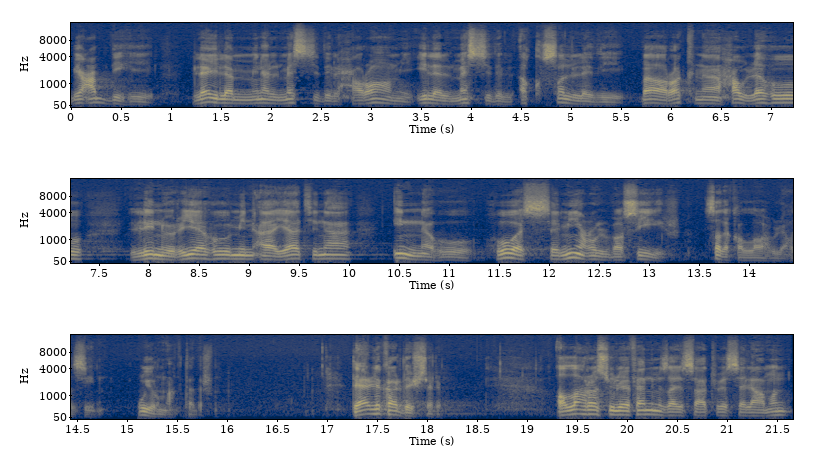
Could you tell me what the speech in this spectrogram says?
bi'abdihi leylen minel mescidil harami ilel mescidil aksallezi barakna havlehu linuriyehu min ayatina innehu huves semi'ul basir. Sadakallahul azim. Buyurmaktadır. Değerli kardeşlerim, Allah Resulü Efendimiz Aleyhisselatü Vesselam'ın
